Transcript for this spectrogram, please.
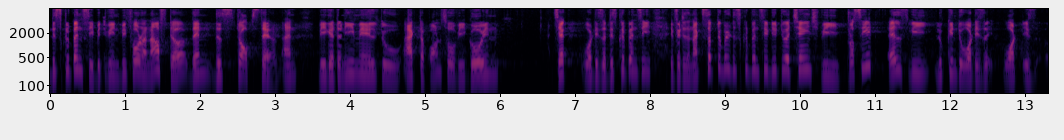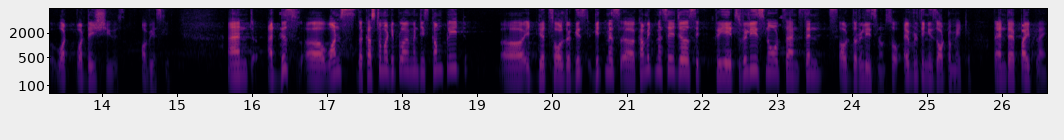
discrepancy between before and after, then this stops there. And we get an email to act upon. So we go in, check what is the discrepancy. If it is an acceptable discrepancy due to a change, we proceed. Else, we look into what is the, what is what what the issue is, obviously. And at this, uh, once the customer deployment is complete, uh, it gets all the git mes uh, commit messages, it creates release notes, and sends out the release notes. So everything is automated, the entire pipeline.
